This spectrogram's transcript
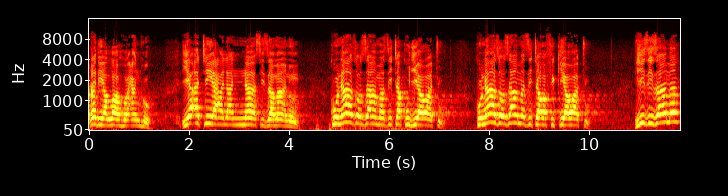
radiyallahu anhu yati ala nnasi zamanun kunazo zama zitakujia watu kunazo zama zitawafikia watu. Hizi zama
